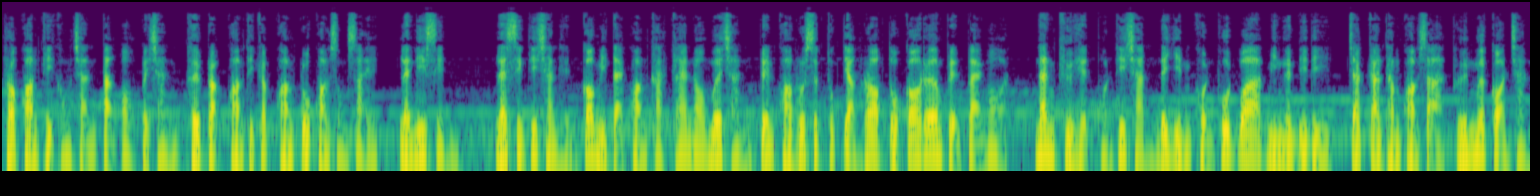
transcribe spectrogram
เพราะความถี่ของฉันต่างออกไปฉัน เคยปรับความถี่กับความกลัวความสงสัย และหนี้สิน และสิ่งที่ฉันเห็นก็มีแต่ความขาดแคลนนอเมื่อฉันเปลี่ยนความรู้สึกทุกอย่างรอบตัวก็เริ่มเปลี่ยนแปลงออกนั่นคือเหตุผลที่ฉันได้ยินคนพูดว่ามีเงินดีๆ จากการทำความสะอาดพื้นเมื่อก่อนฉัน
